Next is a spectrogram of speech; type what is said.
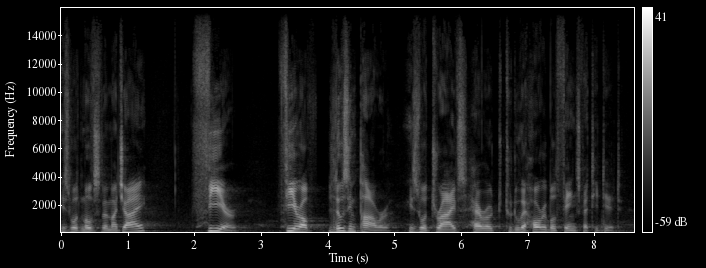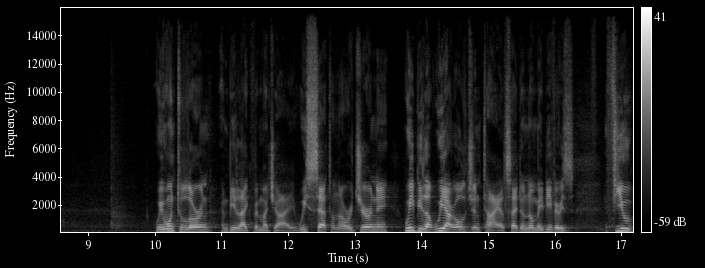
is what moves the Magi. Fear, fear of losing power, is what drives Herod to do the horrible things that he did. We want to learn and be like the Magi. We set on our journey. We belong, we are all Gentiles. I don't know, maybe there is a few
